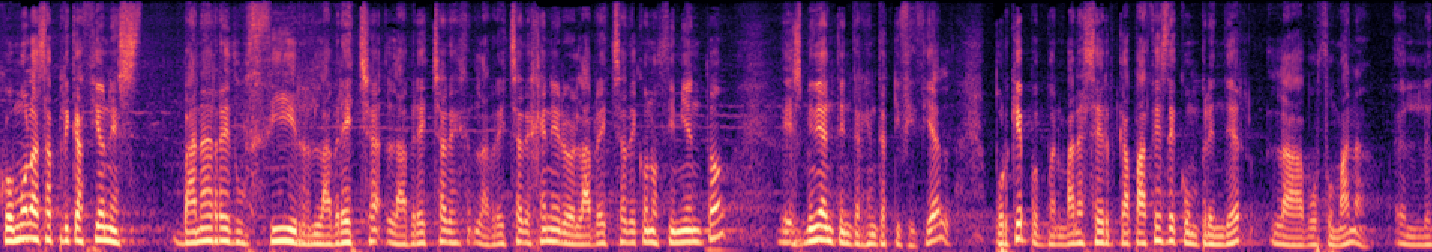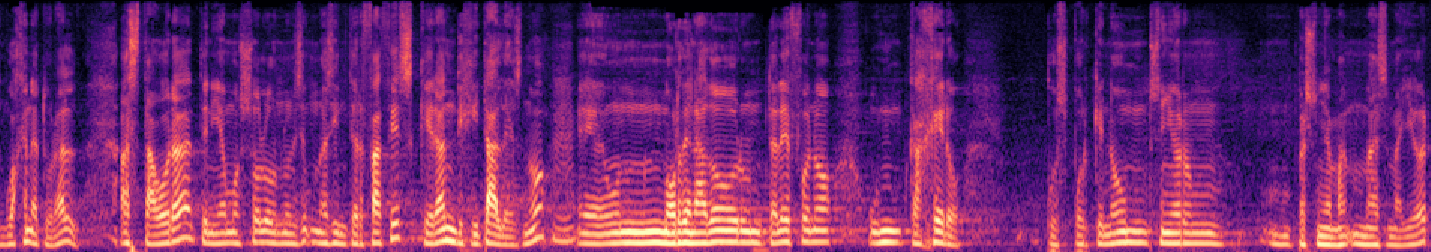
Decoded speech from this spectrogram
cómo las aplicaciones van a reducir la brecha, la brecha, de, la brecha de género, la brecha de conocimiento, es mediante inteligencia artificial. ¿Por qué? Pues van a ser capaces de comprender la voz humana, el lenguaje natural. Hasta ahora teníamos solo unas interfaces que eran digitales, ¿no? Eh, un ordenador, un teléfono, un cajero. Pues porque no un señor un persona más mayor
